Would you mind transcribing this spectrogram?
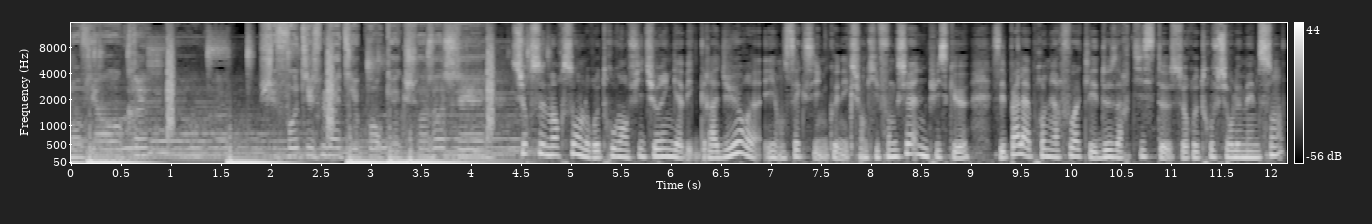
on en vient au cré. Je suis fautif métier pour quelque chose aussi. Sur ce morceau, on le retrouve en featuring avec Gradure et on sait que c'est une connexion qui fonctionne puisque c'est pas la première fois que les deux artistes se retrouvent sur le même son.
